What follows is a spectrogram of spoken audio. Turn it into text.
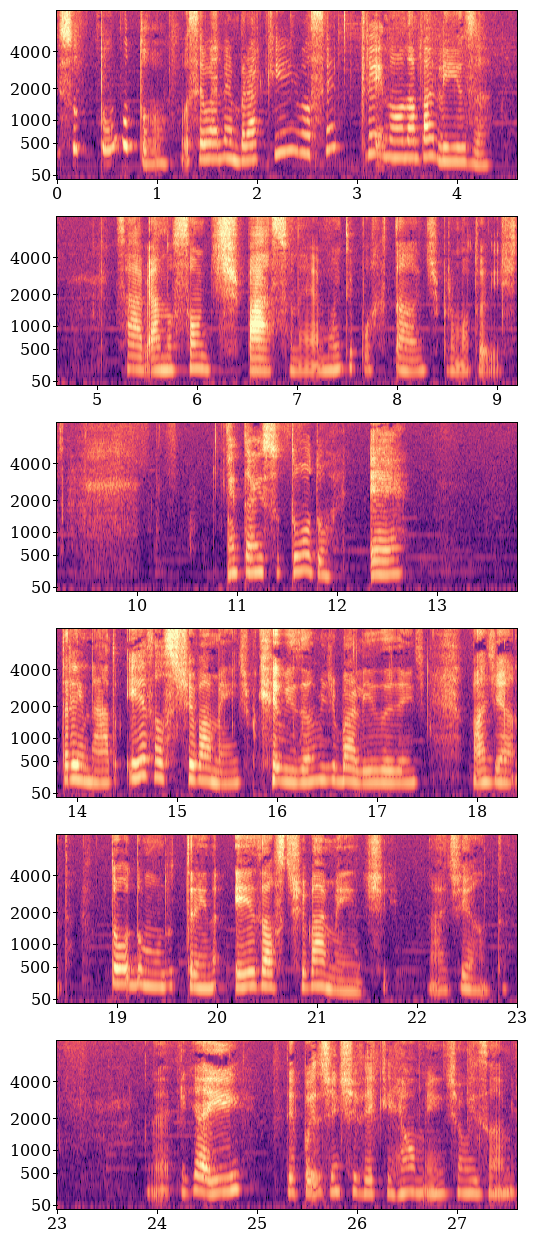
Isso tudo você vai lembrar que você treinou na baliza, sabe? A noção de espaço, né? É muito importante para o motorista. Então, isso tudo é treinado exaustivamente, porque o exame de baliza, gente, não adianta. Todo mundo treina exaustivamente, não adianta. Né? E aí, depois a gente vê que realmente é um exame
